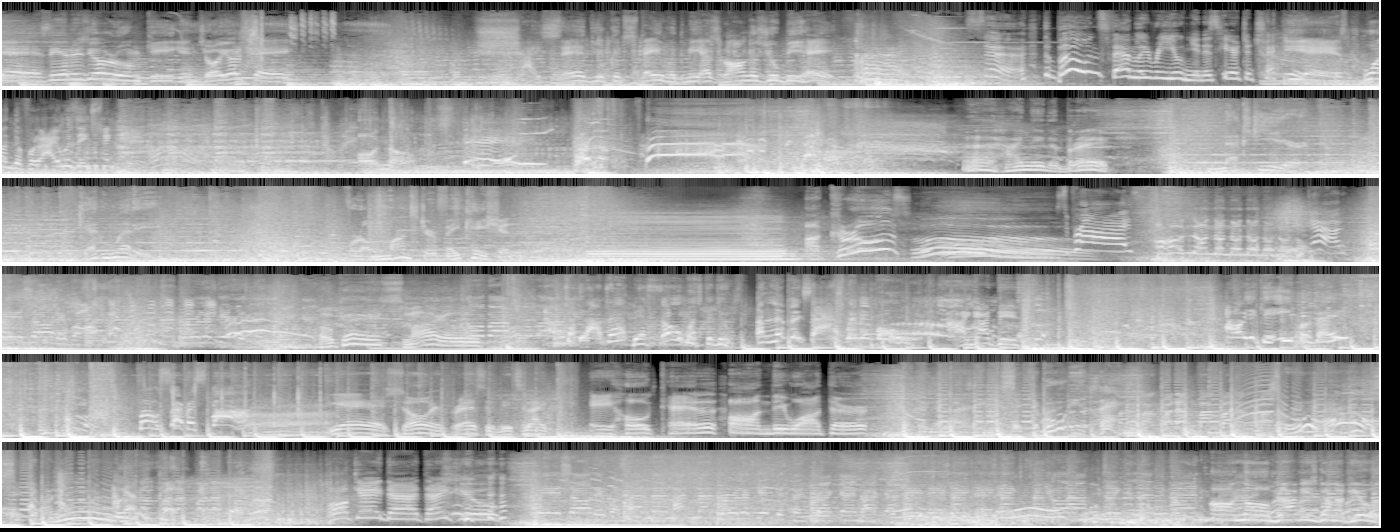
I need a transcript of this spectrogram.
here is your room key. Enjoy your stay. Shh, I said you could stay with me as long as you behave. Sir, the Bones family reunion is here to check in. Yes, wonderful. I was expecting. Oh no. Stay! Uh, I need a break. Next year, get ready for a monster vacation. A cruise? Surprise! Oh no no no no no no no! Dad! Okay, smile. Check it out, Dad. There's so much to do. Olympic-sized swimming pool. I got this. All you can eat buffet. Full service spa. Yeah, so impressive. It's like a hotel on the water. Who is that? Okay, Dad, thank you. oh no, Blobby's gonna puke.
